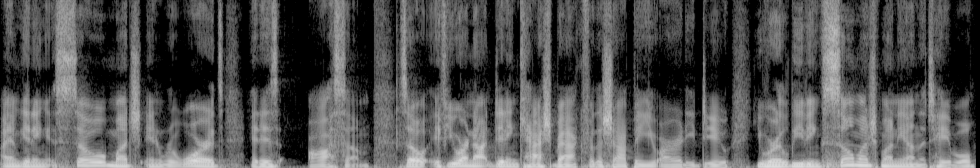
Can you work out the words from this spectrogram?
I am getting so much in rewards. It is awesome. So if you are not getting cash back for the shopping you already do, you are leaving so much money on the table.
